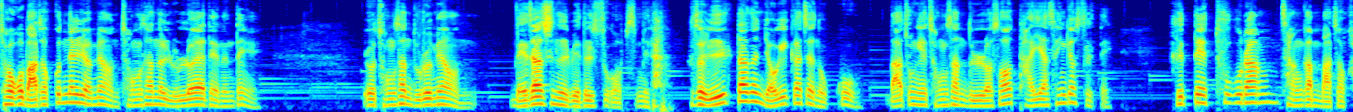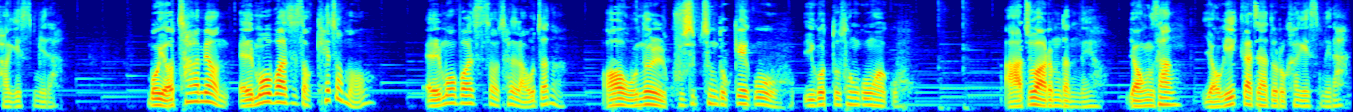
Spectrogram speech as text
저거 마저 끝내려면 정산을 눌러야 되는데 이거 정산 누르면 내 자신을 믿을 수가 없습니다. 그래서 일단은 여기까지 해놓고 나중에 정산 눌러서 다이아 생겼을 때 그때 투구랑 장갑 마저 가겠습니다. 뭐 여차하면 엘모바스에서 캐죠 뭐. 엘모바스에서 잘 나오잖아. 아 오늘 90층도 깨고 이것도 성공하고 아주 아름답네요. 영상 여기까지 하도록 하겠습니다.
